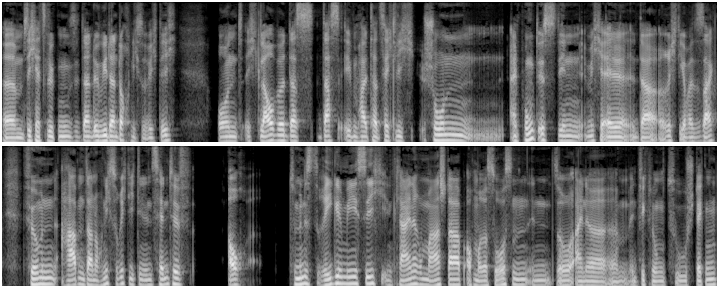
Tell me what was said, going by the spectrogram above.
Ähm, Sicherheitslücken sind dann irgendwie dann doch nicht so wichtig. Und ich glaube, dass das eben halt tatsächlich schon ein Punkt ist, den Michael da richtigerweise sagt. Firmen haben da noch nicht so richtig den Incentive, auch zumindest regelmäßig in kleinerem Maßstab auch mal Ressourcen in so eine ähm, Entwicklung zu stecken,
